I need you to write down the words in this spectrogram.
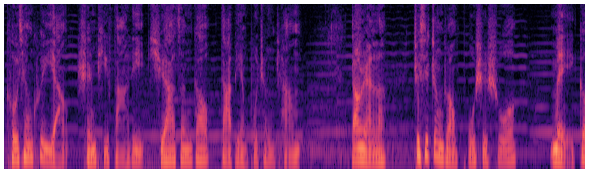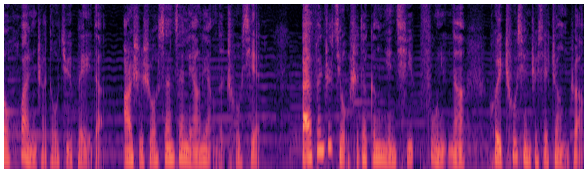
口腔溃疡、神疲乏力、血压增高、大便不正常。当然了，这些症状不是说每个患者都具备的，而是说三三两两的出现。百分之九十的更年期妇女呢会出现这些症状，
